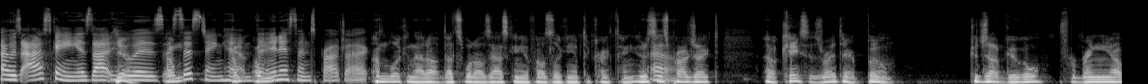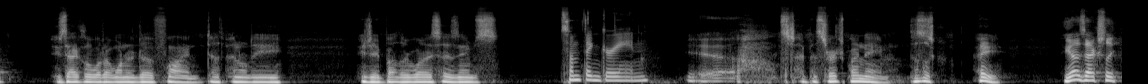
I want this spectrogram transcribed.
I was asking, is that who Yeah, was I'm- assisting him? I'm- the I'm- Innocence Project. I'm looking that up. That's what I was asking if I was looking up the correct thing. Innocence Oh. Project. Oh, cases right there. Boom. Good job, Google, for bringing up exactly what I wanted to find. Death penalty. AJ Butler. What I said his name's. Something green. Yeah. Let's type in search by name. This is. Hey, you guys actually.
